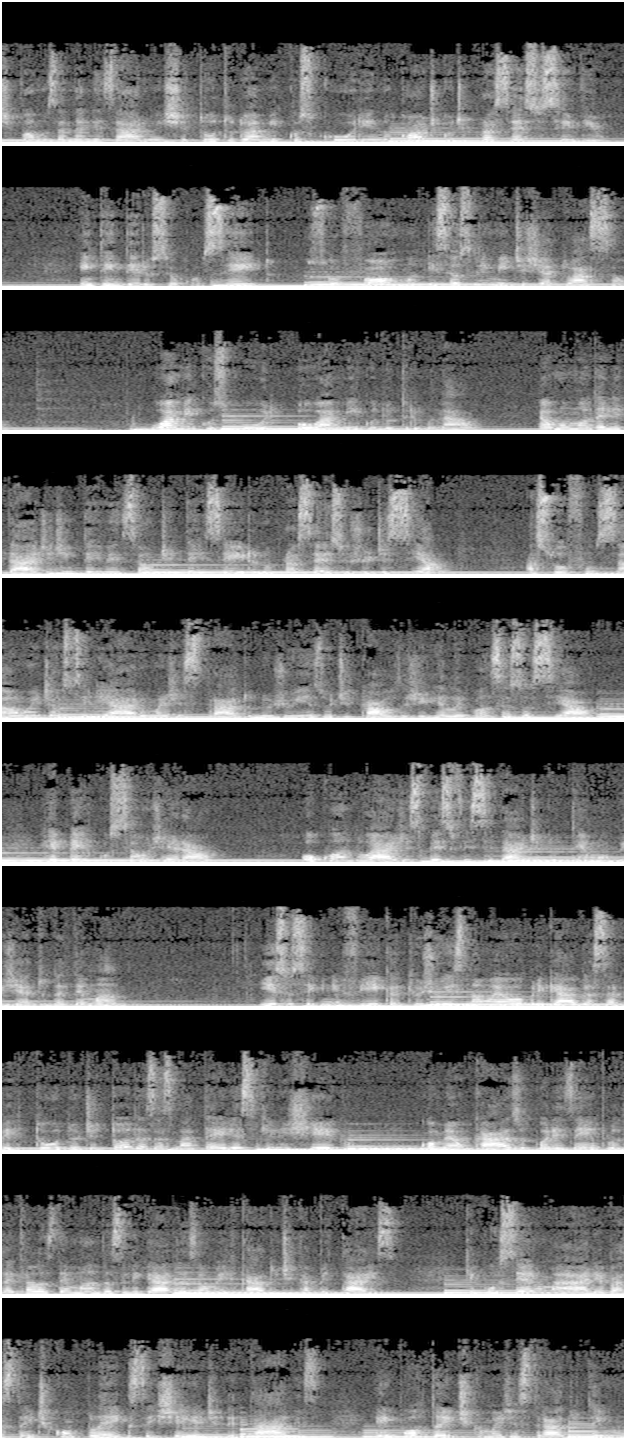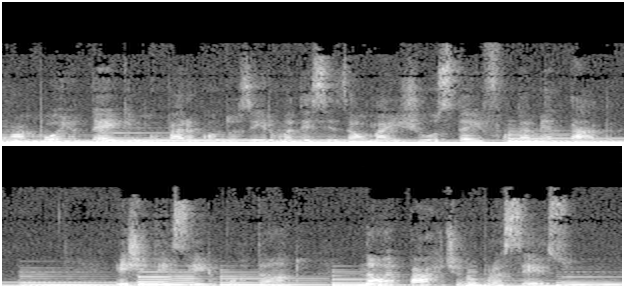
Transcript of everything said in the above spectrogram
podcast, vamos analisar o Instituto do Amicus Curiae no Código de Processo Civil, entender o seu conceito, sua forma e seus limites de atuação. O amicus curiae, ou amigo do tribunal, é uma modalidade de intervenção de terceiro no processo judicial. A sua função é de auxiliar o magistrado no juízo de causas de relevância social, repercussão geral ou quando haja especificidade do tema objeto da demanda. Isso significa que o juiz não é obrigado a saber tudo de todas as matérias que lhe chegam, como é o caso, por exemplo, daquelas demandas ligadas ao mercado de capitais, que, por ser uma área bastante complexa e cheia de detalhes, é importante que o magistrado tenha um apoio técnico para conduzir uma decisão mais justa e fundamentada. Este terceiro, portanto, não é parte no processo.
